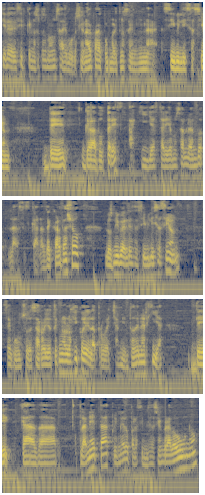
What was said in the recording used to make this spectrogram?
Quiere decir que nosotros vamos a evolucionar para convertirnos en una civilización de grado 3. Aquí ya estaríamos hablando las escalas de Kardashev, los niveles de civilización según su desarrollo tecnológico y el aprovechamiento de energía de cada planeta. Primero para civilización grado 1,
